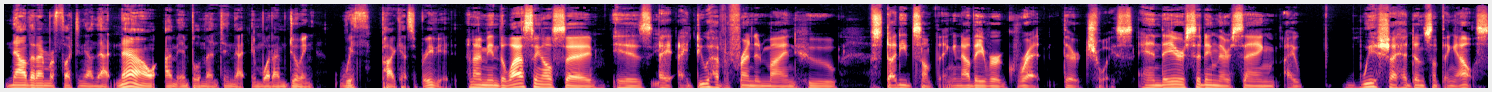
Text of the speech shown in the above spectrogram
now that I'm reflecting on that now, I'm implementing that in what I'm doing with Podcast Abbreviated. And I mean, the last thing I'll say is I, I do have a friend in mind who studied something and now they regret their choice. And they are sitting there saying, I wish I had done something else.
